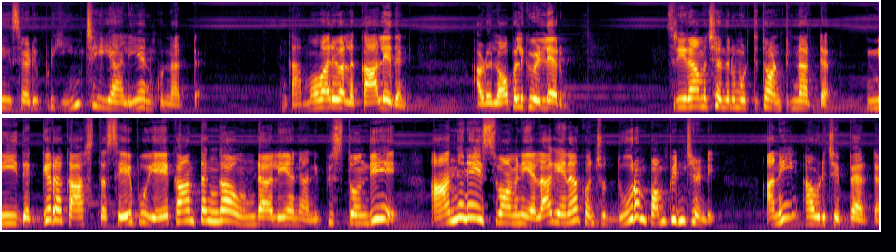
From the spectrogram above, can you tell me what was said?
చేశాడు. ఇప్పుడు ఏం చెయ్యాలి? అనుకున్నారట ఇంకా అమ్మవారి వాళ్ళ కాలేదండి. ఆవిడ లోపలికి వెళ్ళారు. శ్రీరామచంద్రమూర్తితో అంటున్నట్ట. మీ దగ్గర కాస్త సేపు ఏకాంతంగా ఉండాలి అని అనిపిస్తోంది. ఆంజనేయ స్వామిని ఎలాగైనా కొంచెం దూరం పంపించండి అని ఆవిడ చెప్పారట.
